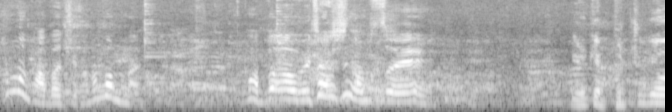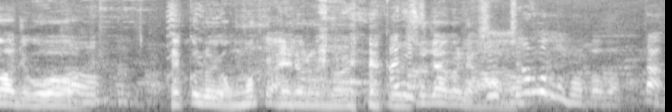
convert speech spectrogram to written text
한 번 봐봐 지금 한 번만. 봐봐 왜 자신 없어 해. 이렇게 부추겨가지고 어. 댓글로 욕먹게 하려는 너의 그 아니, 수작을 내가 진짜 한 번만 봐봐봐. 딱.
